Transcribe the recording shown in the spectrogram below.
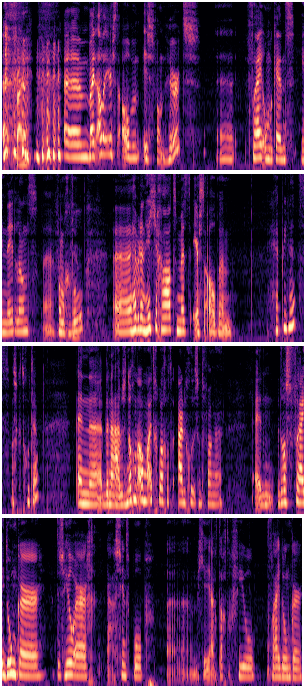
Fijn. Ehm, mijn allereerste album is van Hurts. Eh, vrij onbekend in Nederland, eh, voor mijn gevoel. Eh, hebben een hitje gehad met het eerste album Happiness, als ik het goed heb. En eh, daarna hebben ze nog een album uitgebracht wat aardig goed is ontvangen. En het was vrij donker. Het is heel erg ja, synthpop. een beetje jaren 80 feel. Vrij donker.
